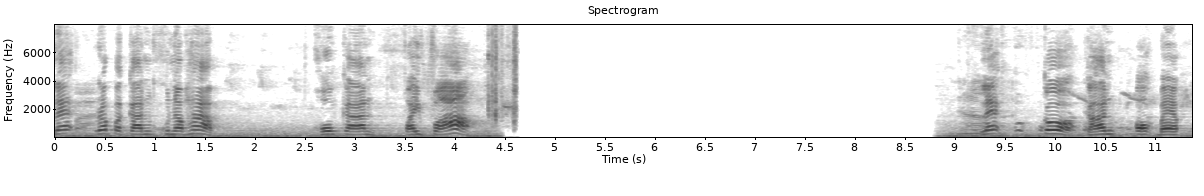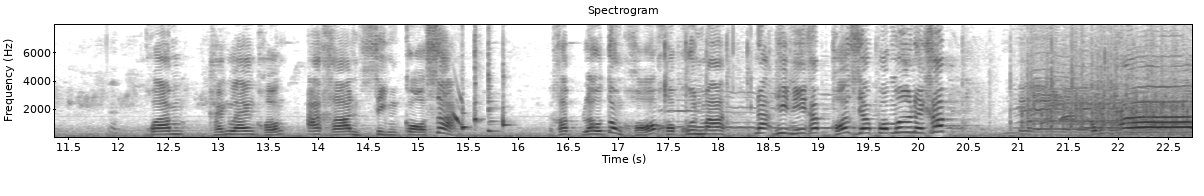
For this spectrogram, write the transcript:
และรับประกันคุณภาพ โครงการไฟฟ้า และก็การออกแบบความแข็งแรงของอาคารสิ่งก่อสร้าง ครับ เราต้องขอขอบคุณมา ณที่นี้ครับ ขอเสียงปรบมือหน่อยครับ ขอบคุณครับ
